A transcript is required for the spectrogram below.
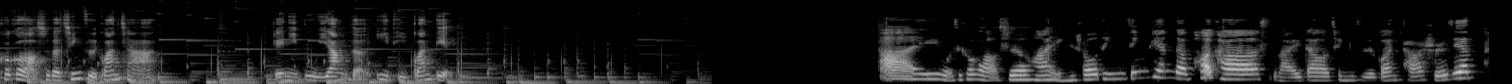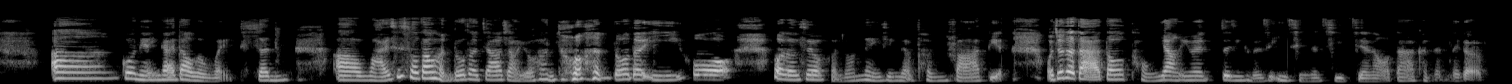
Coco 老师的亲子观察，给你不一样的议题观点。嗨，我是 Coco 老师，欢迎收听今天的 Podcast，来到亲子观察时间。啊，过年应该到了尾声，啊，我还是收到很多的家长有很多 很多的疑惑，或者是有很多内心的喷发点。我觉得大家都同样，因为最近可能是疫情的期间哦，大家可能那个，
